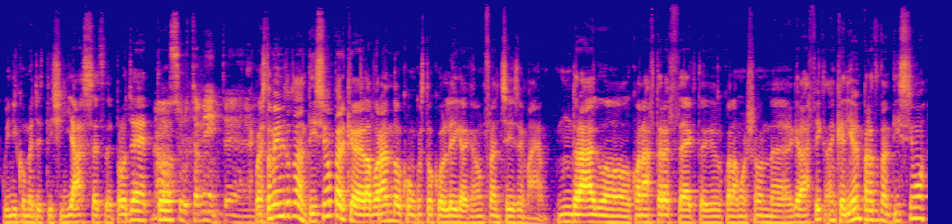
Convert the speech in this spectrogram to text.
Quindi come gestisci gli asset del progetto. No, assolutamente. Questo mi è aiutato tantissimo perché lavorando con questo collega che è un francese, ma è un drago con After Effects, eh, con la motion eh, graphics, anche lì ho imparato tantissimo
